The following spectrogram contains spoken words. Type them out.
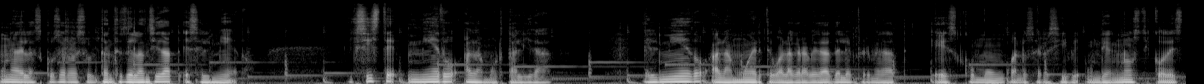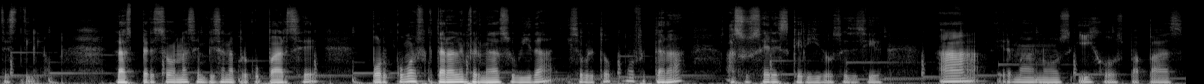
una de las cosas resultantes de la ansiedad es el miedo. Existe miedo a la mortalidad. El miedo a la muerte o a la gravedad de la enfermedad es común cuando se recibe un diagnóstico de este estilo. Las personas empiezan a preocuparse por cómo afectará la enfermedad a su vida y sobre todo cómo afectará a sus seres queridos, es decir, a hermanos, hijos, papás,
